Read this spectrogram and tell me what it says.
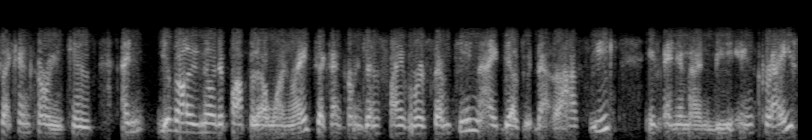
Second Corinthians, and you already know the popular one, right? Second Corinthians 5, verse 17. I dealt with that last week. If any man be in Christ,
